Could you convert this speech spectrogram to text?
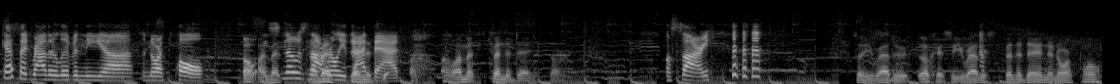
guess I'd rather live in the, uh, the North Pole. Oh, I The meant snow's not meant really that bad. Oh, I meant spend a day. Sorry. Oh, sorry. So you rather okay? So you rather spend a day in the North Pole?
